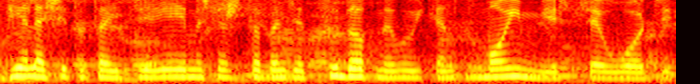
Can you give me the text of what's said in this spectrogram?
wiele się tutaj dzieje i myślę, że to będzie cudowny weekend w moim mieście Łodzi.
